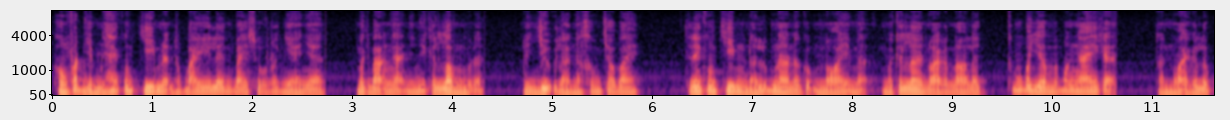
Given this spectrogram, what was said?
Hồn phách giống như hai con chim này nó bay lên bay xuống rất nhẹ nhàng. Mà cái bản ngã như cái lồng đó nó giữ lại nó không cho bay. Cho nên con chim nó lúc nào nó cũng nói mà mà cái lời nói của nó là không bao giờ mà bắt ngay cả. Là nói cái lúc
